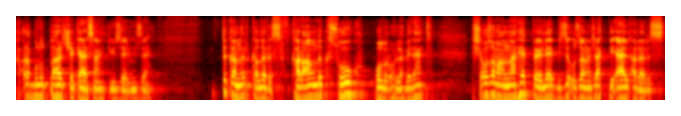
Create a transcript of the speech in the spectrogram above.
kara bulutlar çeker sanki üzerimize. Tıkanır kalırız. Karanlık, soğuk olur o labirent. İşte o zamanlar hep böyle bize uzanacak bir el ararız.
